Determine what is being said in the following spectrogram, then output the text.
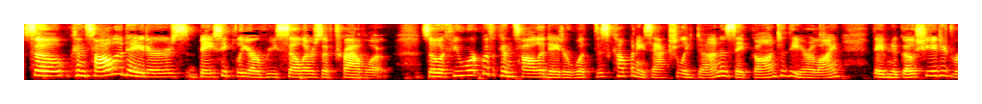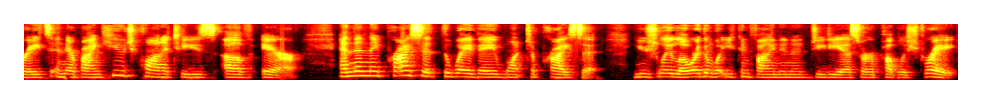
So, consolidators basically are resellers of traveler. So, if you work with a consolidator, what this company's actually done is they've gone to the airline, they've negotiated rates, and they're buying huge quantities of air. And then they price it the way they want to price it, usually lower than what you can find in a GDS or a published rate.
